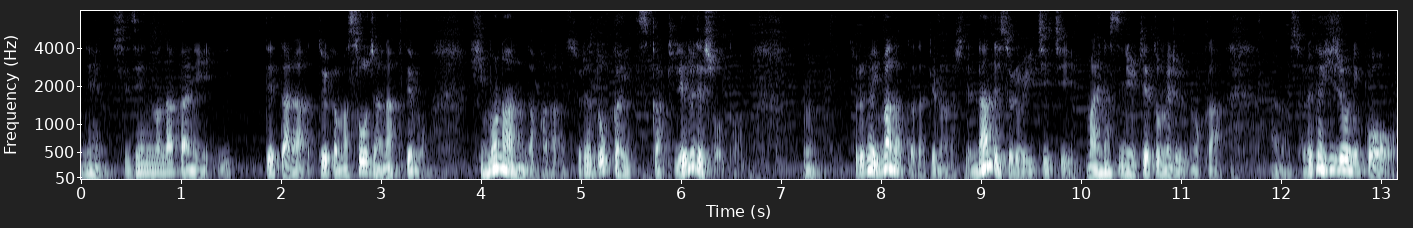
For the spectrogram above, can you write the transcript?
ね、自然の中に行ってたらというか、まあ、そうじゃなくても紐なんだからそれはどっかいつか切れるでしょうと、うん、それが今だっただけの話でなんでそれをいちいちマイナスに受け止めるのかあのそれが非常にこ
